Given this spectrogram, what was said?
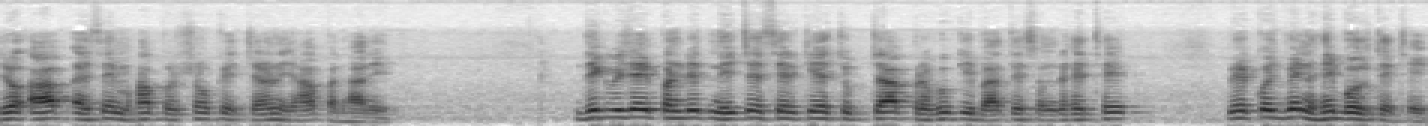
जो आप ऐसे महापुरुषों के चरण यहाँ पधारे। दिग्विजय पंडित नीचे सिर किए चुपचाप प्रभु की बातें सुन रहे थे। वे कुछ भी नहीं बोलते थे।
